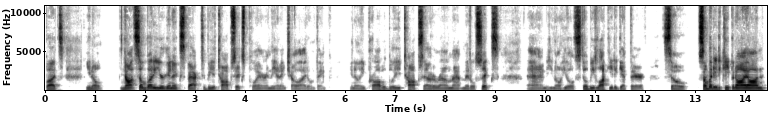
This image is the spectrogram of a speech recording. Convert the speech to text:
but you know, not somebody you're going to expect to be a top six player in the NHL. I don't think. You know, he probably tops out around that middle six, and you know he'll still be lucky to get there. So somebody to keep an eye on.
